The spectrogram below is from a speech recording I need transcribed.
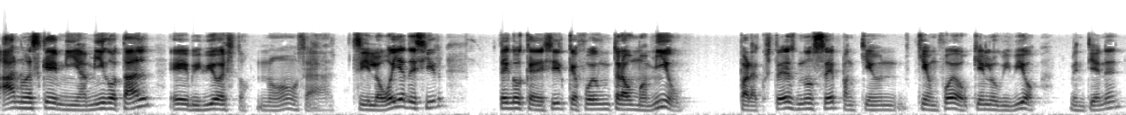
ah, no es que mi amigo tal vivió esto. No, o sea, si lo voy a decir, tengo que decir que fue un trauma mío, para que ustedes no sepan quién, quién fue o quién lo vivió, ¿me entienden?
